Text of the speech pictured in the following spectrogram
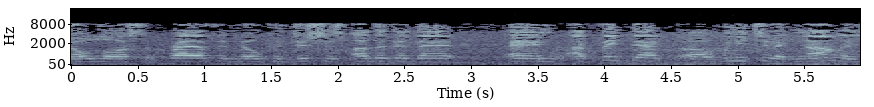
no loss of breath, and no conditions other than that. And I think that uh, we need to acknowledge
